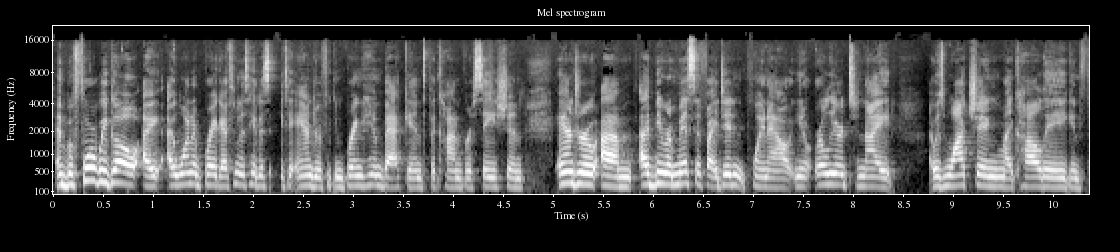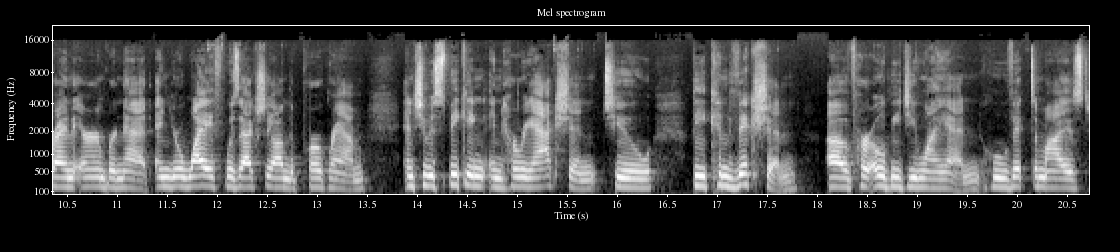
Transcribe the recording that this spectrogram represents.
and before we go, I, I want to break. I was going to say to, to, Andrew, if we can bring him back into the conversation. Andrew, um, I'd be remiss if I didn't point out, you know, earlier tonight, I was watching my colleague and friend Erin Burnett, and your wife was actually on the program, and she was speaking in her reaction to the conviction of her OBGYN who victimized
